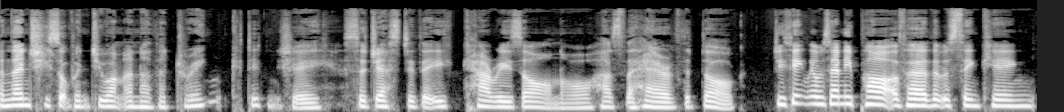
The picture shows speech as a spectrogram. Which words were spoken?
and then she sort of went, Do you want another drink? Didn't she? Suggested that he carries on or has the hair of the dog. Do you think there was any part of her that was thinking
